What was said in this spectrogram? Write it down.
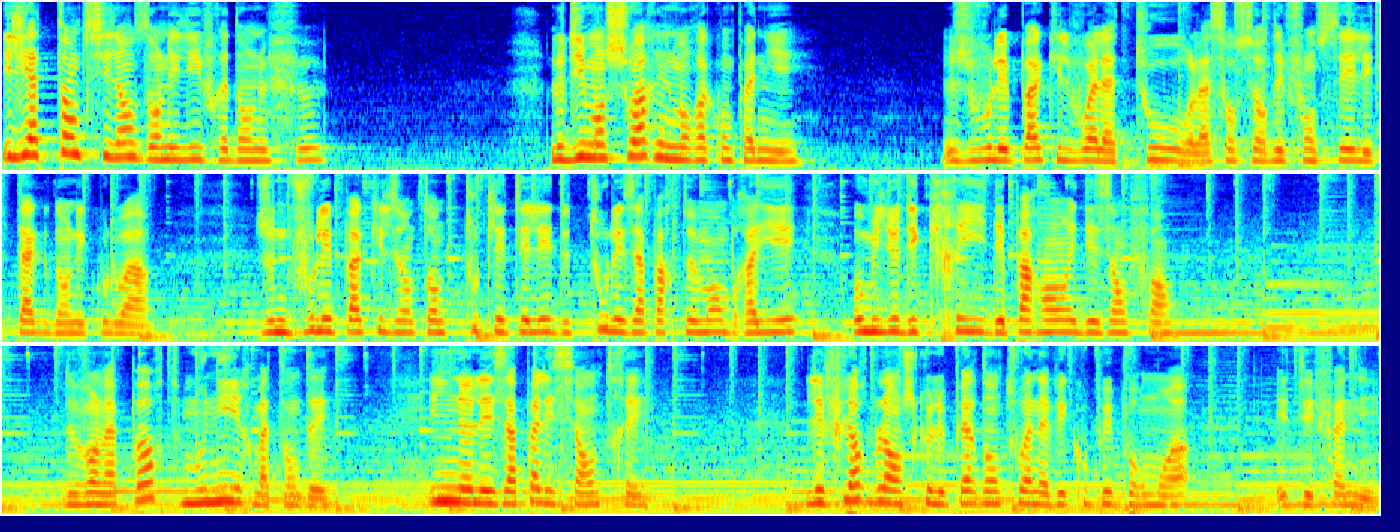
Il y a tant de silence dans les livres et dans le feu. Le dimanche soir, ils m'ont raccompagné. Je voulais pas qu'ils voient la tour, l'ascenseur défoncé, les tags dans les couloirs. Je ne voulais pas qu'ils entendent toutes les télés de tous les appartements braillés au milieu des cris des parents et des enfants. Devant la porte, Mounir m'attendait. Il ne les a pas laissés entrer. Les fleurs blanches que le père d'Antoine avait coupées pour moi étaient fanées.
